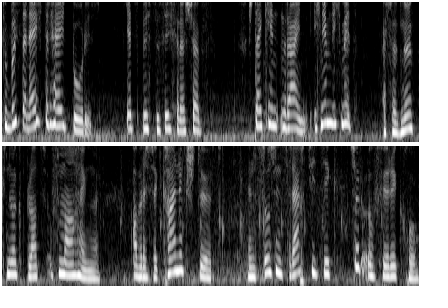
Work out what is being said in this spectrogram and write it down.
Du bist ein echter Held, Boris. Jetzt bist du sicher erschöpft. Steig hinten rein, ich nehme dich mit. es hat nicht genug Platz auf dem Anhänger, aber es hat keinen gestört, denn so sind sie rechtzeitig zur Aufführung gekommen.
